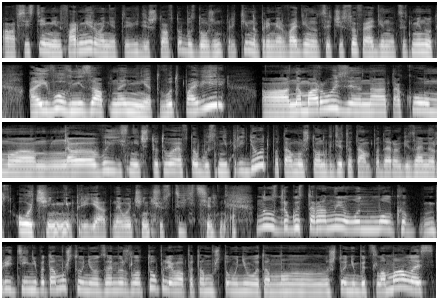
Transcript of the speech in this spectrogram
а, в системе информирования, ты видишь, что автобус должен прийти, например, в 11 часов и 11 минут, а его внезапно нет. Вот поверь, а, на морозе на таком а, выяснить, что твой автобус не придет, потому что он где-то там по дороге замерз, очень неприятно и очень чувствительно. Ну, с другой стороны, он мог прийти не потому, что у него замерзло топливо, а потому что у него там что-нибудь сломалось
